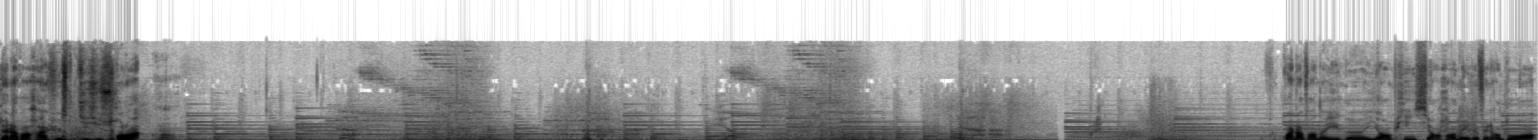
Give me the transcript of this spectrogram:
对战方还是继续错乱啊！观察方的一个药品消耗的也是非常多。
